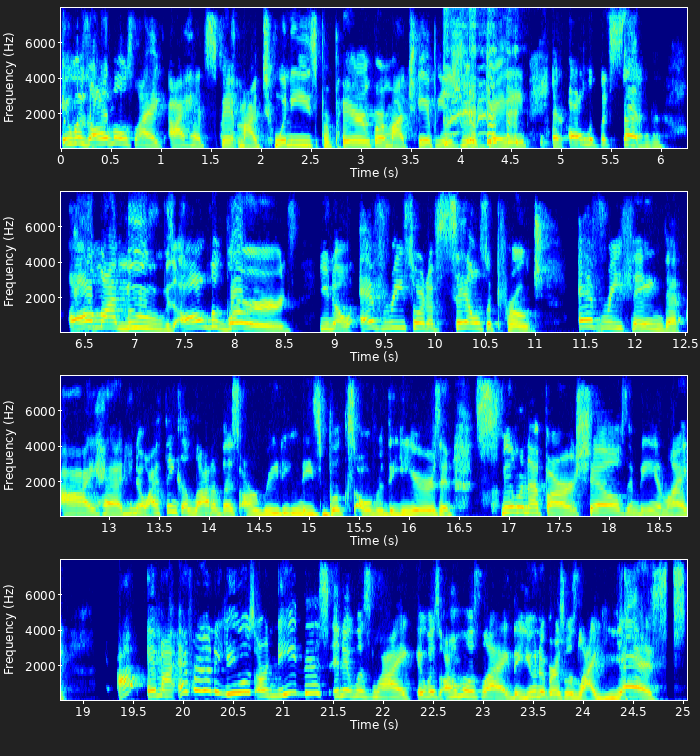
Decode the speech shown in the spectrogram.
it was almost like I had spent my 20s preparing for my championship game and all of a sudden all my moves, all the words, you know, every sort of sales approach everything that I had. You know, I think a lot of us are reading these books over the years and filling up our shelves and being like, I, am I ever going to use or need this? And it was like, it was almost like the universe was like, yes,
